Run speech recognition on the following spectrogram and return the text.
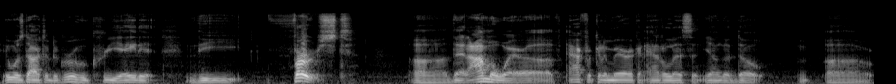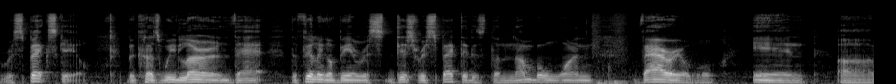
It was Dr. DeGruy who created the first uh, that I'm aware of African American adolescent young adult uh, respect scale because we learned that the feeling of being disrespected is the number one variable in uh,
